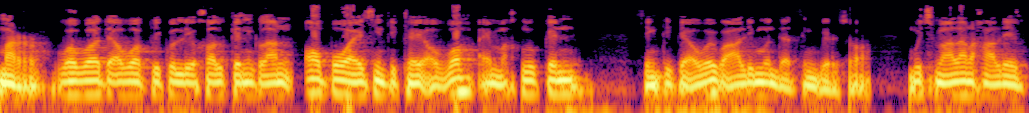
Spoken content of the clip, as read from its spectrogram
Mar. Wa wa ta wa fi kulli khalqin klan. Apa wae sing digawe Allah? Ay makhlukin sing digawe wa alimun dat sing pirsa. Mujmalan khale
